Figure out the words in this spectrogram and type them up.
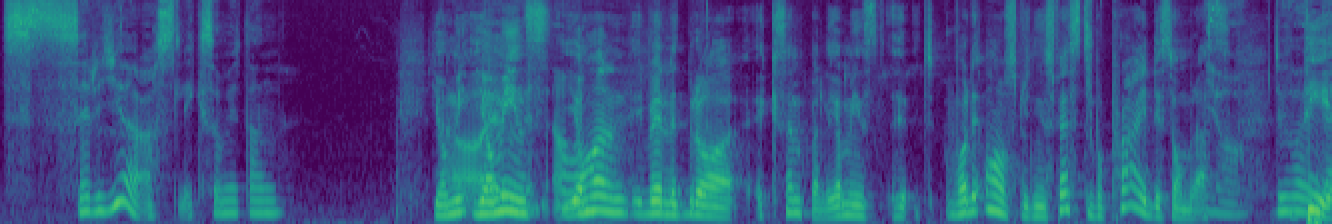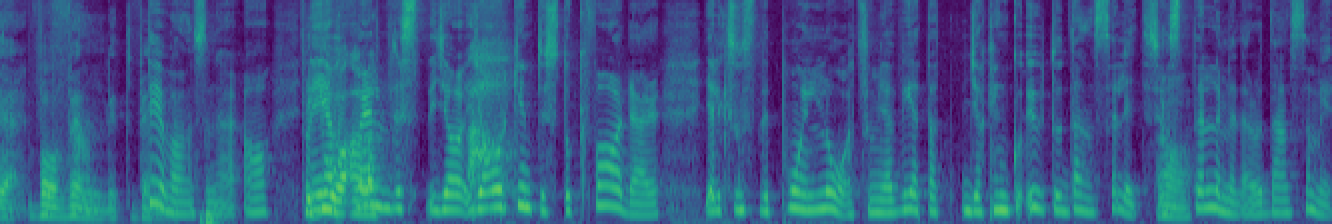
seriöst liksom, utan Jag, min, Ja, jag minns, ja. jag har en väldigt bra exempel. Jag minns, var det avslutningsfesten på Pride i somras? du var det där, var fan. väldigt, väldigt... Det var en sån här, ja. För Nej, jag, alla- själv, jag, jag orkar inte stå kvar där. Jag liksom sätter på en låt som jag vet att jag kan gå ut och dansa lite. Så Ja. jag ställer mig där och dansar med.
